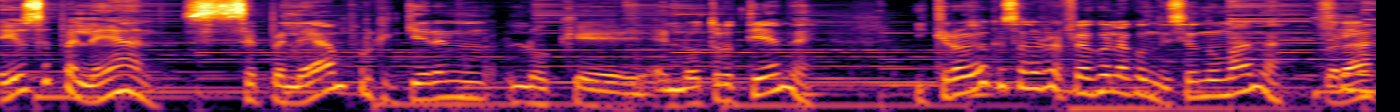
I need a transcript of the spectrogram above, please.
ellos se pelean, se pelean porque quieren lo que el otro tiene. Y creo yo que eso es el reflejo de la condición humana, ¿verdad?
